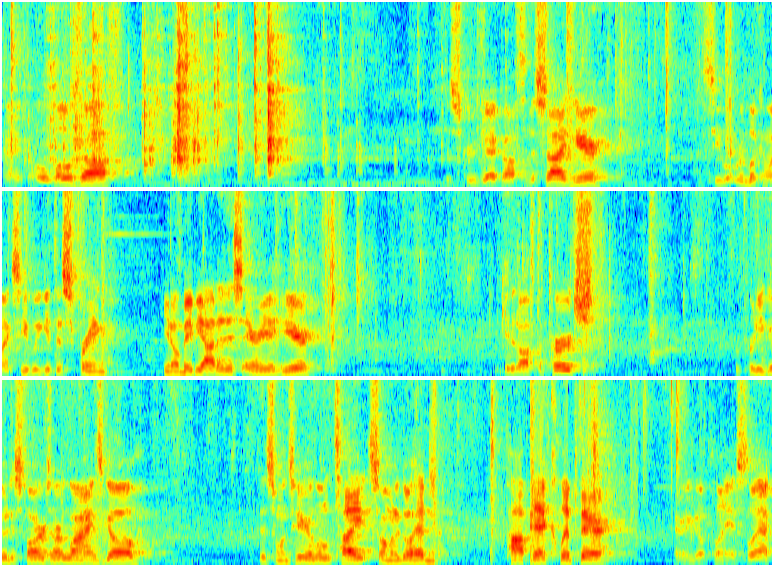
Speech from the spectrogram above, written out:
All right, the whole load's off. Off to the side here. Let's see what we're looking like. See if we get this spring, you know, maybe out of this area here. Get it off the perch. We're pretty good as far as our lines go. This one's here a little tight, so I'm gonna go ahead and pop that clip there. There you go, plenty of slack.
